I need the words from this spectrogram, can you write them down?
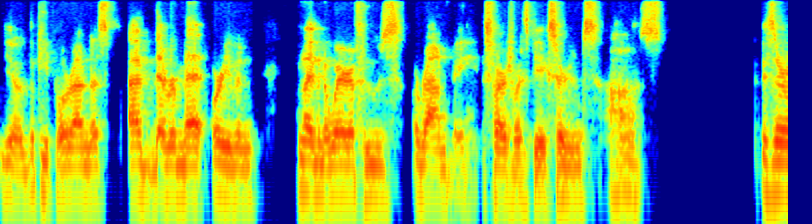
you know the people around us I've never met or even I'm not even aware of who's around me as far as orthopedic surgeons. Uh, is there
